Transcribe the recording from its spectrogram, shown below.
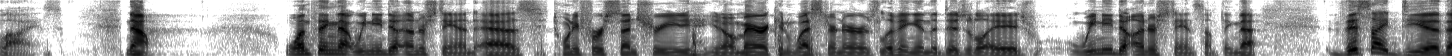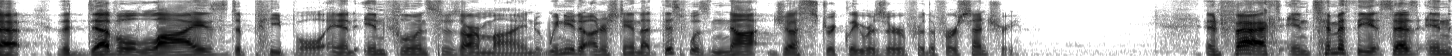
lies. Now, one thing that we need to understand as 21st century, you know, American Westerners living in the digital age, we need to understand something that this idea that the devil lies to people and influences our mind, we need to understand that this was not just strictly reserved for the first century. In fact, in Timothy, it says in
